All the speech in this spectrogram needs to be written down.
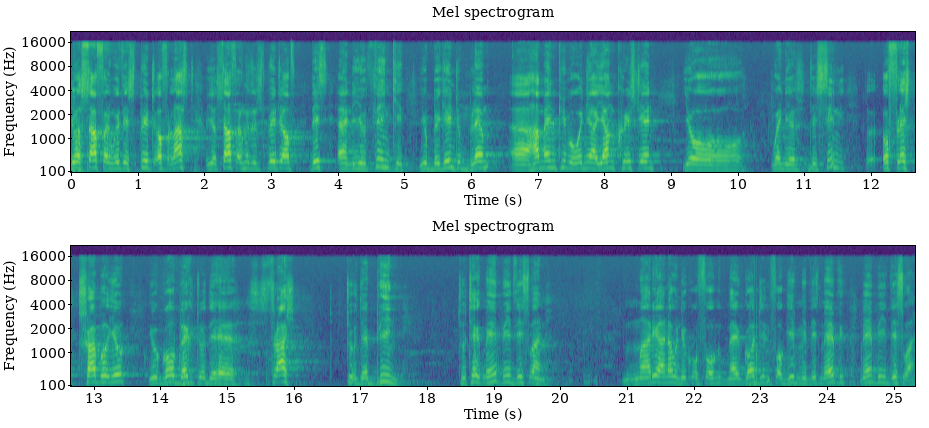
you're suffering with the spirit of lust, you're suffering with the spirit of this, and you think you begin to blame uh, how many people when you're a young Christian, you when you, the sin of flesh trouble you, you go back to the trash, to the bin, to take maybe this one. Maria, my God didn't forgive me this, maybe, maybe this one,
